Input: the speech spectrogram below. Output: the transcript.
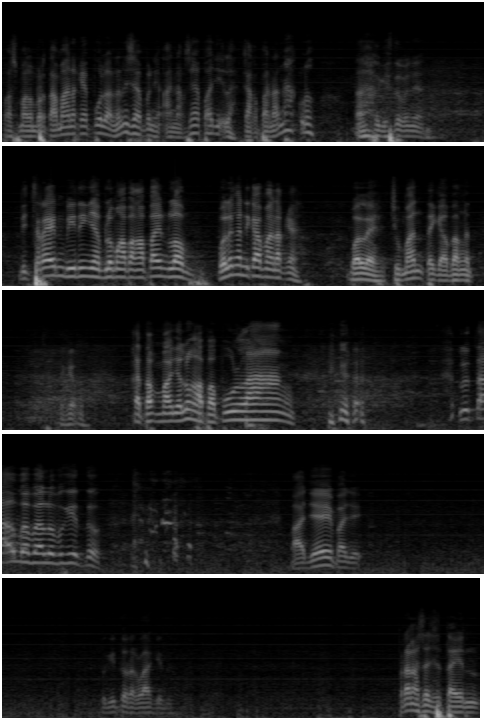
Pas malam pertama anaknya pulang, nanti siapa nih? Anak saya apa aja lah, cakapan anak loh. Ah gitu punya. Dicerain bininya belum ngapa-ngapain belum. Boleh nggak nikah sama anaknya? Boleh, cuman tega banget. Kata emaknya lu ngapa pulang? lu tahu bapak lu begitu. Pak J, Pak J. Begitu orang laki tuh. Pernah nggak saya ceritain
